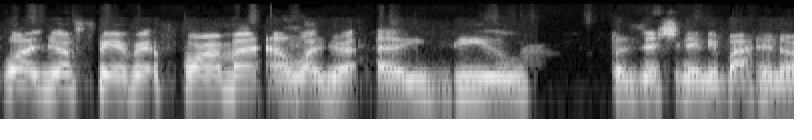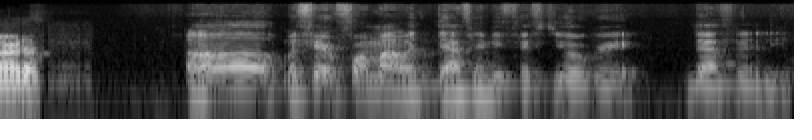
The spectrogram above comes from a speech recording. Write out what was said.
what's your favorite format and what's your ideal position in the batting order? Uh, my favorite format would definitely be 50 over cricket. Definitely.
